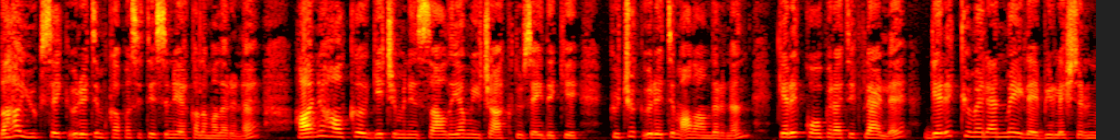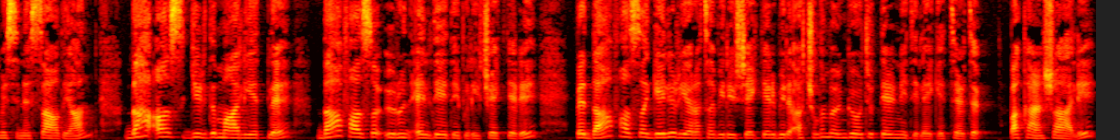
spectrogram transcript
daha yüksek üretim kapasitesini yakalamalarını, hane halkı geçimini sağlayamayacak düzeydeki küçük üretim alanlarının gerek kooperatiflerle gerek kümelenmeyle birleştirilmesini sağlayan, daha az girdi maliyetle daha fazla ürün elde edebilecekleri ve daha fazla gelir yaratabilecekleri bir açılım öngördüklerini dile getirdi. Bakan Şali,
